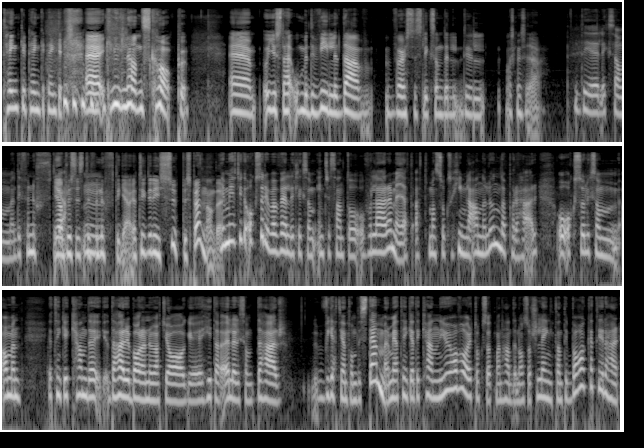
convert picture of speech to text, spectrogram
tänker, tänker, tänker, eh, kring landskap. Eh, och just det här med det vilda versus liksom det, det vad ska man säga? Det är liksom det förnuftiga. Ja precis, det Mm. förnuftiga. Jag tyckte det är superspännande. Ja, men jag tycker också det var väldigt liksom, intressant att, att få lära mig att, att man såg så himla annorlunda på det här. Och också liksom, ja men jag tänker kan det, det här är bara nu att jag hittar, eller liksom det här vet jag inte om det stämmer men jag tänker att det kan ju ha varit också att man hade någon sorts längtan tillbaka till det här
